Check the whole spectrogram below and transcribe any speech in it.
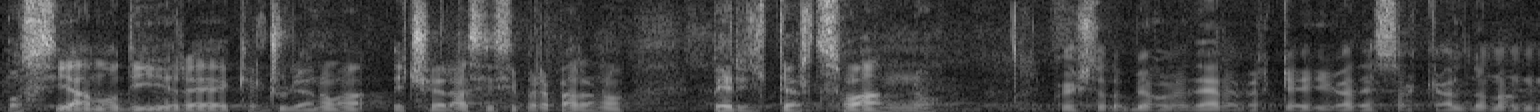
possiamo dire che il Giulianova e Cerasi si preparano per il terzo anno? Questo dobbiamo vedere perché io adesso a caldo non,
